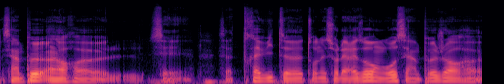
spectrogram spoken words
c'est un peu. Alors, euh, c'est ça a très vite euh, tourné sur les réseaux. En gros, c'est un peu genre euh,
